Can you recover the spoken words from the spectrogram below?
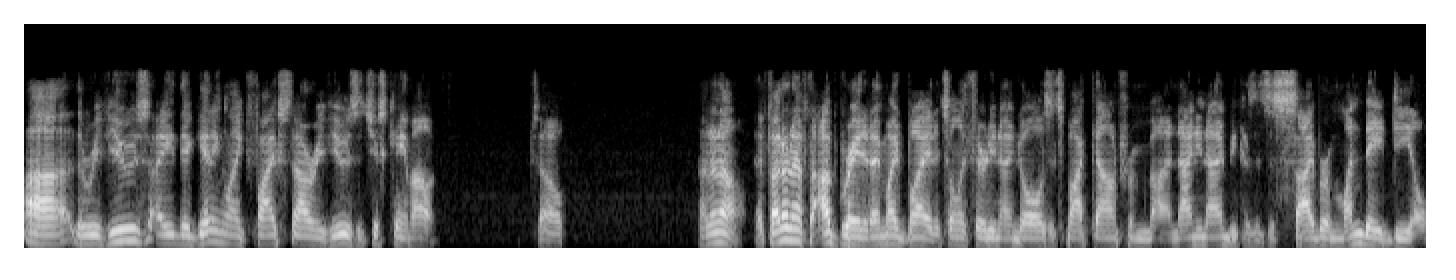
uh, the reviews, I, they're getting like five star reviews. It just came out. So I don't know. If I don't have to upgrade it, I might buy it. It's only $39. It's marked down from uh, 99 because it's a Cyber Monday deal.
